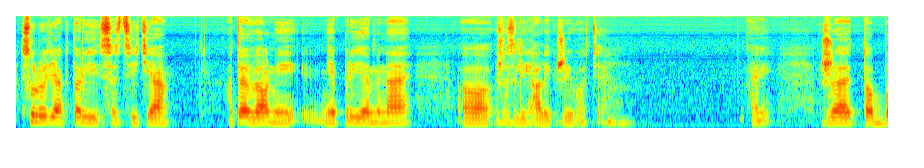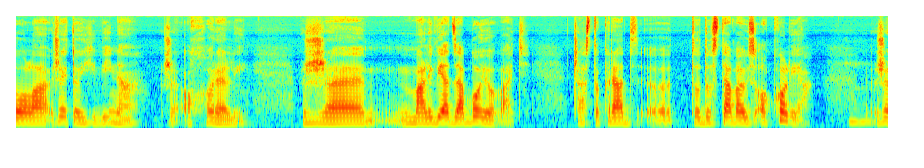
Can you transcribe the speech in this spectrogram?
Sú ľudia, ktorí sa cítia, a to je veľmi nepríjemné, eh, že zlyhali v živote. Hmm. Hej. Že, to bola, že je to ich vina, že ochoreli, že mali viac zabojovať. Častokrát eh, to dostávajú z okolia Mm. Že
